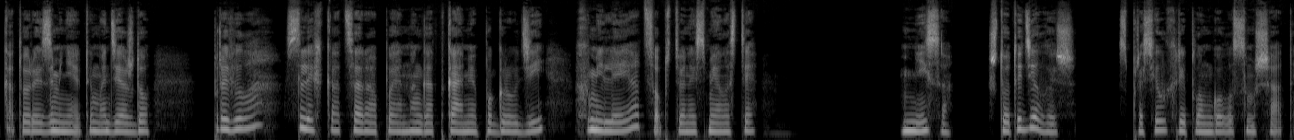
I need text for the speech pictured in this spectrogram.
которые заменяют им одежду — Провела, слегка царапая ноготками по груди, хмелея от собственной смелости. «Ниса, что ты делаешь?» — спросил хриплым голосом Шат.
